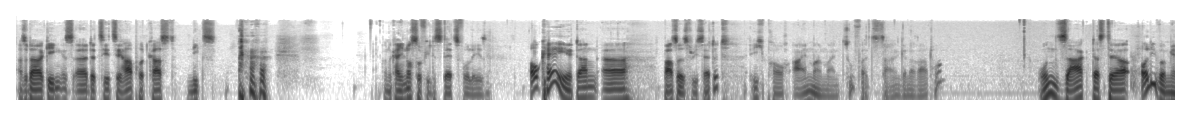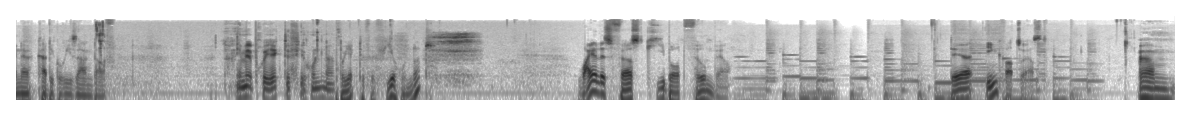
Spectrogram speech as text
Also dagegen ist äh, der CCH-Podcast nix. Und dann kann ich noch so viele Stats vorlesen. Okay, dann äh, Buzzer ist resettet. Ich brauche einmal meinen Zufallszahlengenerator. Und sagt, dass der Oliver mir eine Kategorie sagen darf. Dann nehmen wir Projekte 400. Projekte für 400. Wireless First Keyboard Firmware. Der Ink war zuerst. Ähm,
